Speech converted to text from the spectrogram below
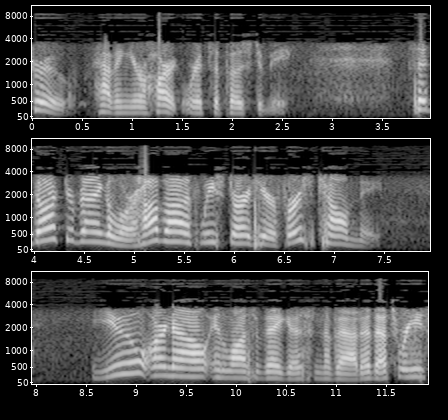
true, having your heart where it's supposed to be. So, Dr. Bangalore, how about if we start here? First, tell me, you are now in Las Vegas, Nevada. That's where he's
